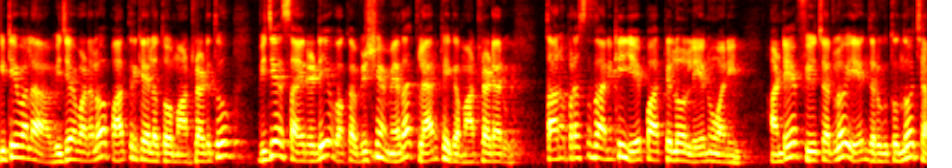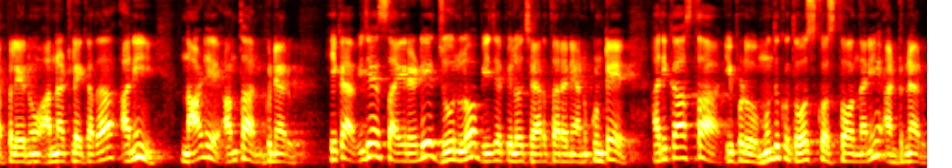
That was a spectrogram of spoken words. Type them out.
ఇటీవల విజయవాడలో పాత్రికేయులతో మాట్లాడుతూ విజయసాయిరెడ్డి ఒక విషయం మీద క్లారిటీగా మాట్లాడారు. తాను ప్రస్తుతానికి ఏ పార్టీలో లేను అని. అంటే ఫ్యూచర్లో ఏం జరుగుతుందో చెప్పలేను అన్నట్లే కదా అని నాడే అంతా అనుకున్నారు. ఇక విజయసాయిరెడ్డి జూన్లో బీజేపీలో చేరతారని అనుకుంటే అది కాస్త ఇప్పుడు ముందుకు తోసుకొస్తోందని అంటున్నారు.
